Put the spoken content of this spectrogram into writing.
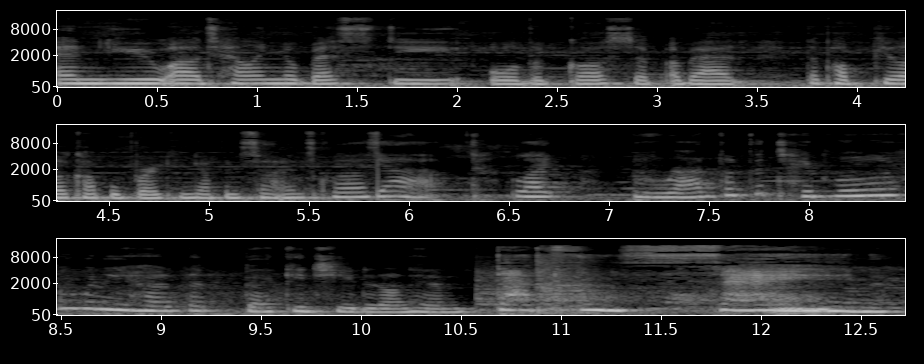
And you are telling your bestie all the gossip about the popular couple breaking up in science class. Yeah, like Brad let the tape roll over when he heard that Becky cheated on him. That's insane.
